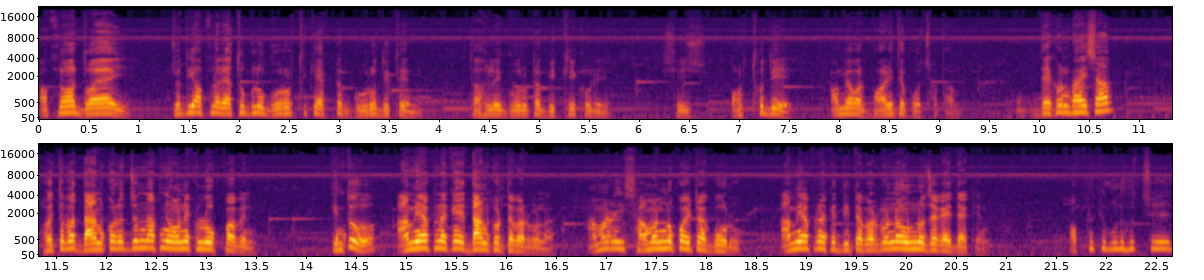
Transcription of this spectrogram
আপনার দয়ায় যদি আপনার এতগুলো গরুর থেকে একটা গরু দিতেন তাহলে গরুটা বিক্রি করে সেই অর্থ দিয়ে আমি আমার বাড়িতে পৌঁছাতাম। দেখুন ভাই সাহেব হয়তোবা দান করার জন্য আপনি অনেক লোক পাবেন কিন্তু আমি আপনাকে দান করতে পারব না। আমার এই সামান্য কয়টা গরু আমি আপনাকে দিতে পারব না অন্য জায়গায় দেখেন। আপনাকে মনে হচ্ছে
